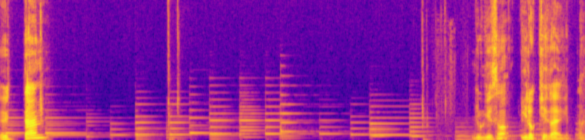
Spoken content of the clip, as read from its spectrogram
일단 여기서 이렇게 가야겠다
